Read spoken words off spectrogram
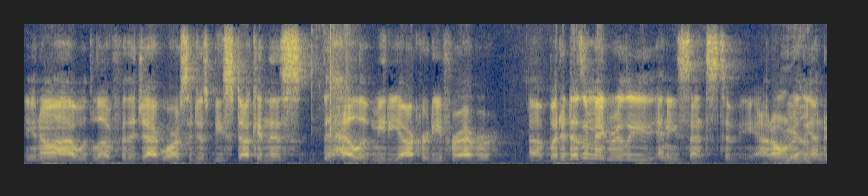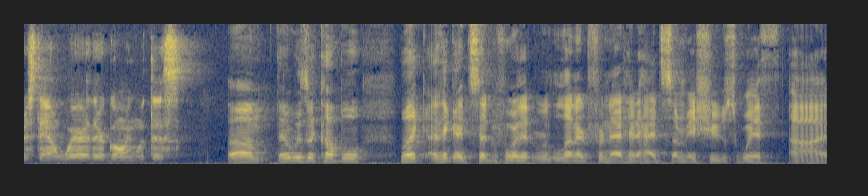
you know, I would love for the Jaguars to just be stuck in this hell of mediocrity forever. Uh, but it doesn't make really any sense to me. I don't yeah. really understand where they're going with this. Um, there was a couple like I think I'd said before that Leonard Fournette had had some issues with uh,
